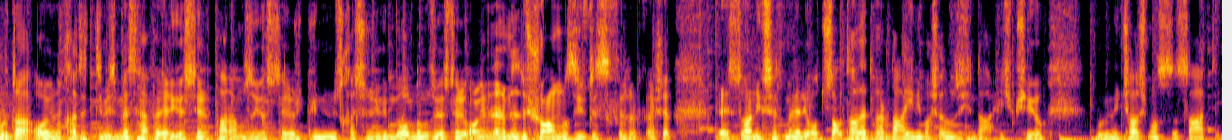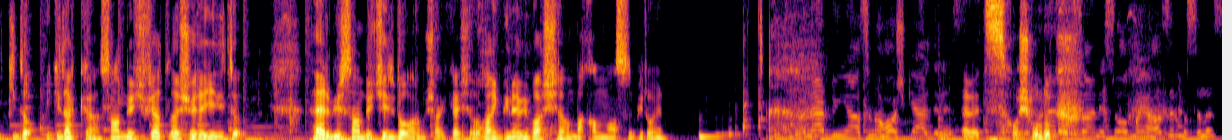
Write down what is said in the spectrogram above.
Burada oyunu kat ettiğimiz mesafeleri gösteriyor, paramızı gösteriyor, günümüz kaçıncı günde olduğumuzu gösteriyor. Oyunlarımızda şu anımız %0 arkadaşlar. Restoran yükseltmeleri 36 adet var. Daha yeni başladığımız için daha hiçbir şey yok. Bugünün çalışması saat 2, 2 dakika. Sandviç fiyatları şöyle 7 do- her bir sandviç 7 dolarmış arkadaşlar. O zaman güne bir başlayalım bakalım nasıl bir oyun. Dünyasına hoş geldiniz. Evet, hoş Döner bulduk. efsanesi olmaya hazır mısınız?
